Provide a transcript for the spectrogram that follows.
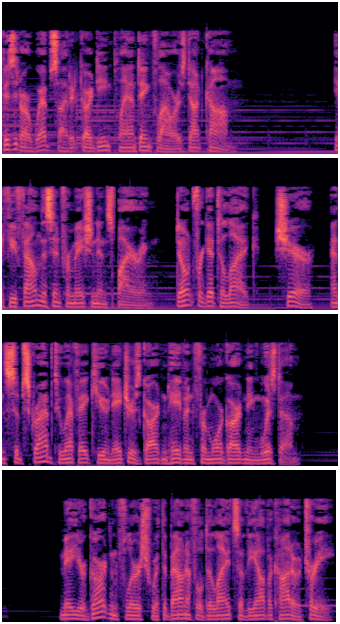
visit our website at gardenplantingflowers.com. If you found this information inspiring, don't forget to like, share, and subscribe to FAQ Nature's Garden Haven for more gardening wisdom. May your garden flourish with the bountiful delights of the avocado tree.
